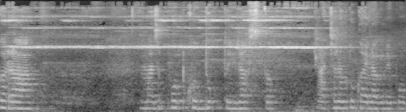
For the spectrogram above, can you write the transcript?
करा. माझं पोट खूप दुखतंय जास्त. अचानक दुखायला लागले पोट.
